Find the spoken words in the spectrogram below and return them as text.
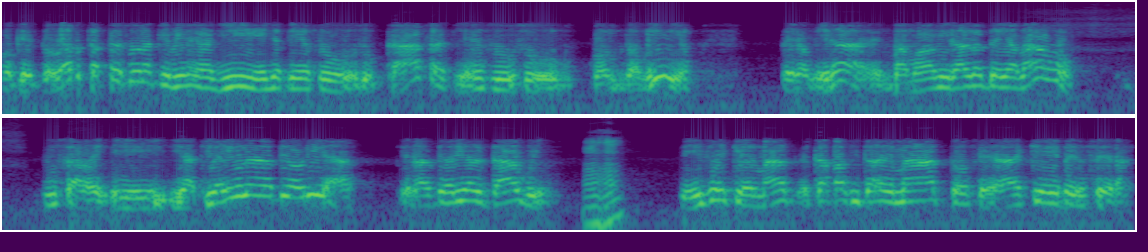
Porque todas estas personas que vienen allí, ellas tienen sus su casas, tienen su, su condominio, pero mira, vamos a mirarlos de allá abajo, tú sabes, y, aquí hay una teoría, que es la teoría de Darwin, dice que el más capacitado y más apto será el que vencerá,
